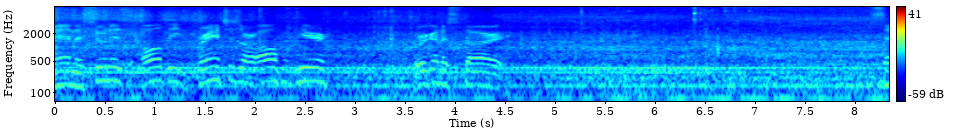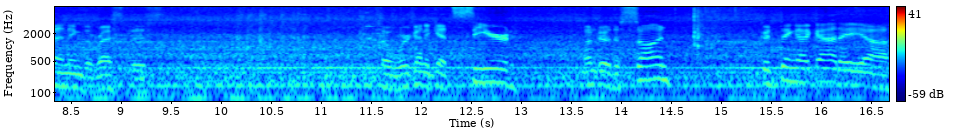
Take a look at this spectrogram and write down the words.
And as soon as all these branches are off of here, we're gonna start sending the rest of this. So we're gonna get seared under the sun. Good thing I got a, uh,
